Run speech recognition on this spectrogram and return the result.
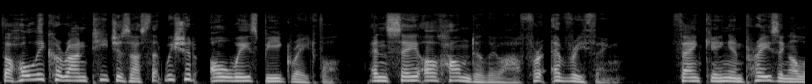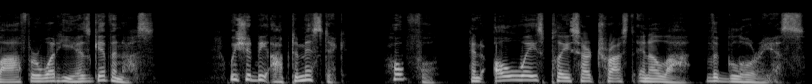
The Holy Quran teaches us that we should always be grateful and say Alhamdulillah for everything, thanking and praising Allah for what He has given us we should be optimistic, hopeful, and always place our trust in Allah, the Glorious.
